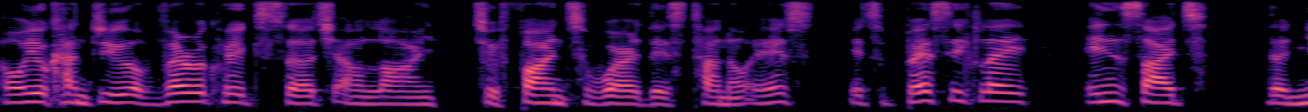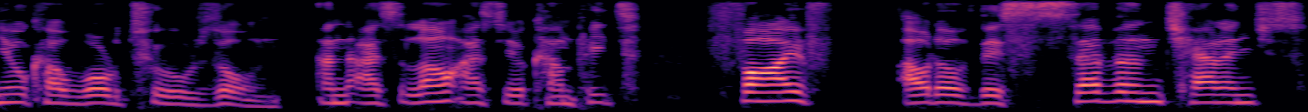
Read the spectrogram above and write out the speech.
Or you can do a very quick search online to find where this tunnel is. It's basically inside the Nuka World Tour zone. And as long as you complete five out of these seven challenges,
